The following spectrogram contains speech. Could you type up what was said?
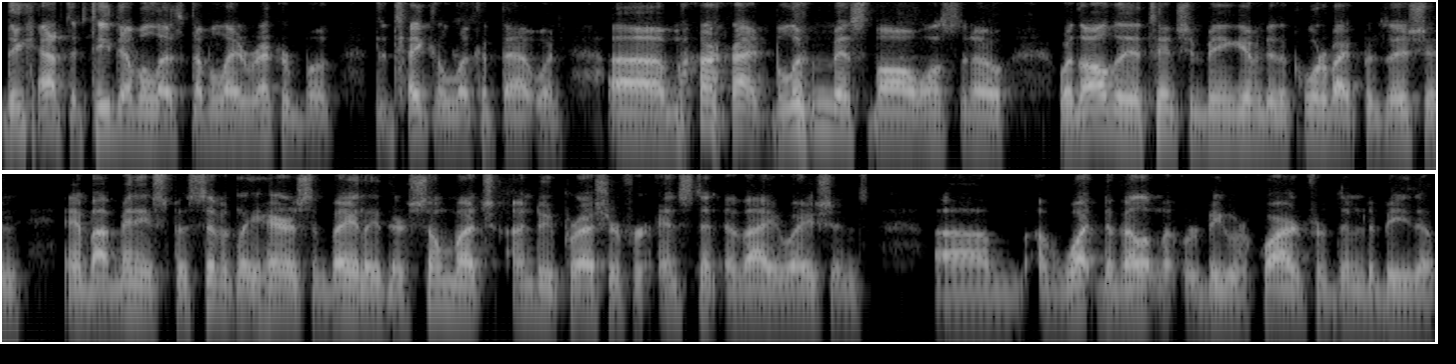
dig out the TSSAA record book to take a look at that one. Um, all right, Blue Miss Ball wants to know, with all the attention being given to the quarterback position, and by many specifically Harrison Bailey, there's so much undue pressure for instant evaluations um, of what development would be required for them to be the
